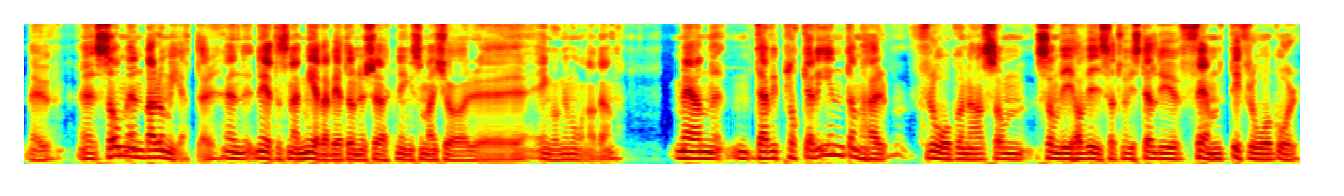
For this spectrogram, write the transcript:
nu eh, som en barometer. En, det en sån här medarbetarundersökning som man kör eh, en gång i månaden. Men där vi plockar in de här frågorna som, som vi har visat, för vi ställde ju 50 frågor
